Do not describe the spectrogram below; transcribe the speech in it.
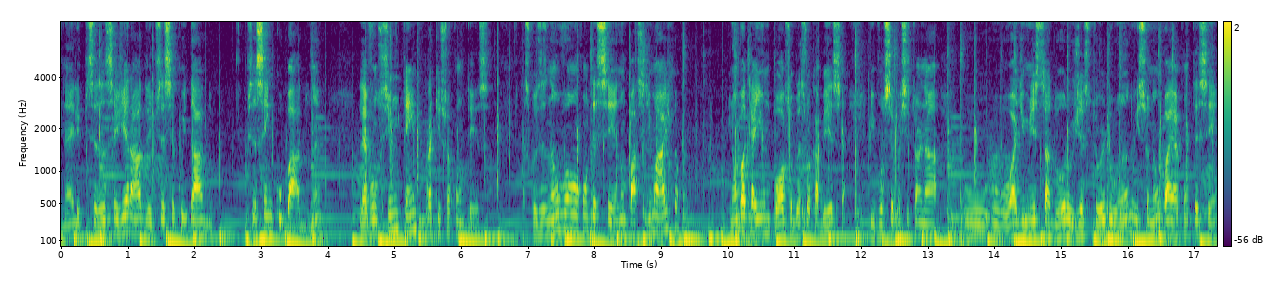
né? Ele precisa ser gerado, ele precisa ser cuidado, precisa ser incubado, né? levam-se um tempo para que isso aconteça. As coisas não vão acontecer num passe de mágica, não vai cair um pó sobre a sua cabeça e você vai se tornar o, o administrador, o gestor do ano. Isso não vai acontecer,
